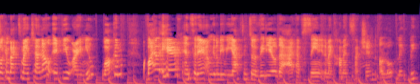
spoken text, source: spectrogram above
welcome back to my channel. If you are new, welcome. Violet here, and today I'm gonna be reacting to a video that I have seen in my comment section a lot lately.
